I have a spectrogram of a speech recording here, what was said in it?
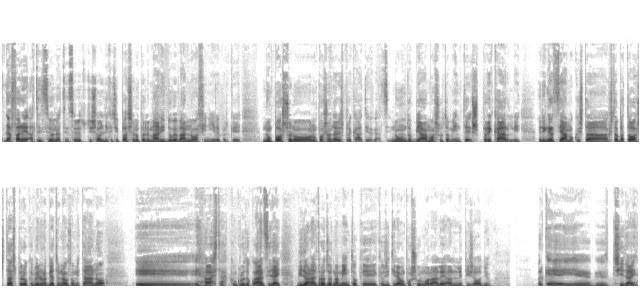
da fare attenzione, attenzione a tutti i soldi che ci passano per le mani dove vanno a finire perché non possono, non possono andare sprecati ragazzi, non dobbiamo assolutamente sprecarli. Ringraziamo questa, questa batosta, spero che voi non abbiate un'auto a metano e, e, basta, concludo qua. Anzi, dai, vi do un altro aggiornamento che, così tiriamo un po' sul morale all'episodio. Perché eh, sì, dai,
